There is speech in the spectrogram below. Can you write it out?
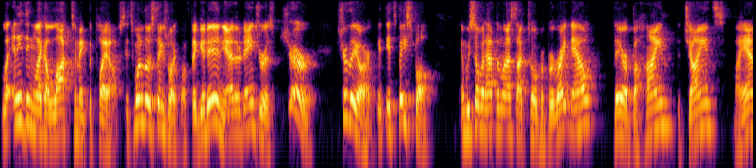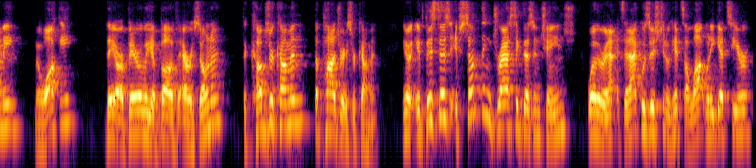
like anything like a lock to make the playoffs. It's one of those things where like, well, if they get in, yeah, they're dangerous. Sure. Sure, they are. It, it's baseball. And we saw what happened last October. But right now, they are behind the Giants, Miami, Milwaukee. They are barely above Arizona. The Cubs are coming. The Padres are coming. You know, if this does, if something drastic doesn't change, whether it's an acquisition who hits a lot when he gets here,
